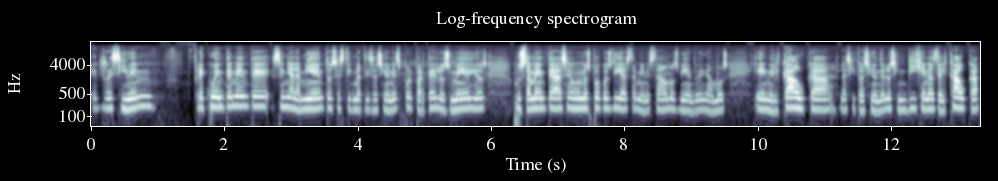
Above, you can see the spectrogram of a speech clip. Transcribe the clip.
reciben frecuentemente señalamientos, estigmatizaciones por parte de los medios. Justamente hace unos pocos días también estábamos viendo, digamos, en el Cauca, la situación de los indígenas del Cauca.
